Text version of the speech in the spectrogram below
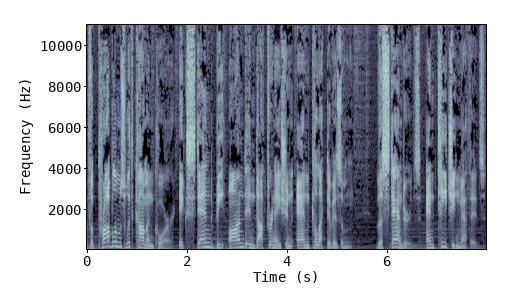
The problems with Common Core extend beyond indoctrination and collectivism. The standards and teaching methods,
